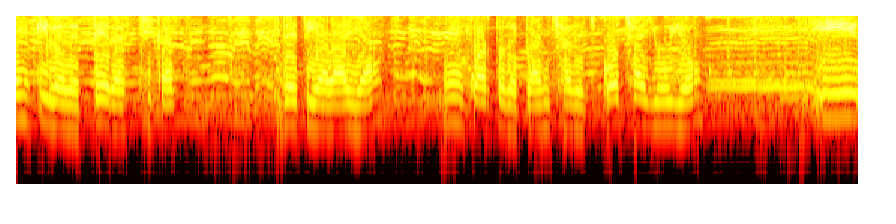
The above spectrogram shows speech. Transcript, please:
un kilo de peras chicas de tiabaya, un cuarto de plancha de cocha yuyo y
